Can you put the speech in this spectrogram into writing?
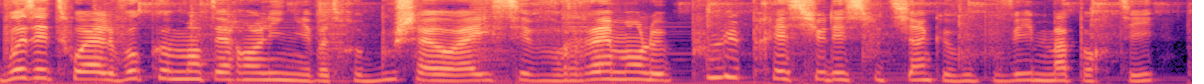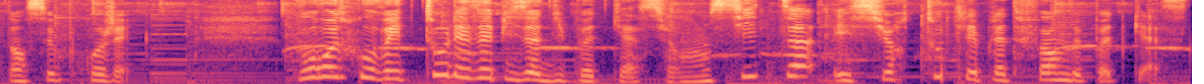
Vos étoiles, vos commentaires en ligne et votre bouche à oreille, c'est vraiment le plus précieux des soutiens que vous pouvez m'apporter dans ce projet. Vous retrouvez tous les épisodes du podcast sur mon site et sur toutes les plateformes de podcast.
